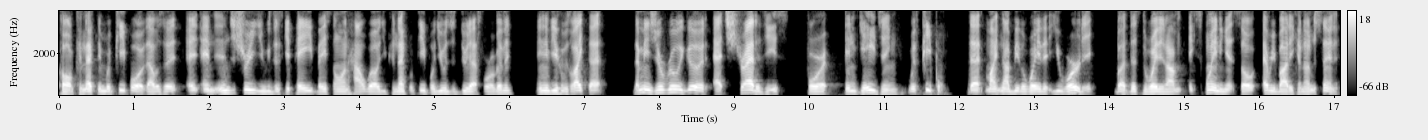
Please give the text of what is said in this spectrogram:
called connecting with people, if that was a, a, an industry, you would just get paid based on how well you connect with people. You would just do that for a living. Any of you who's like that, that means you're really good at strategies for engaging with people. That might not be the way that you word it, but this is the way that I'm explaining it so everybody can understand it.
